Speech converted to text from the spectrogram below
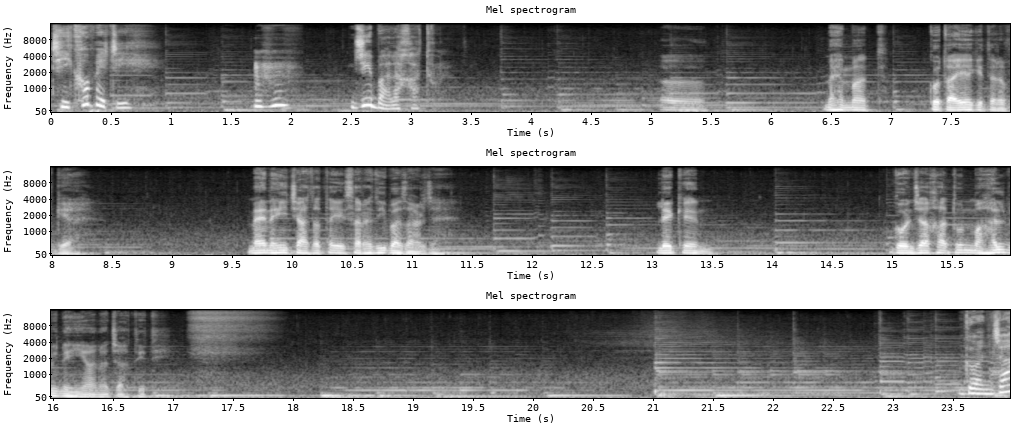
ठीक हो बेटी। जी बाला खातून मेहमद कोताया की तरफ़ गया है मैं नहीं चाहता था ये सरहदी बाज़ार जाए लेकिन गोंजा खातून महल भी नहीं आना चाहती थी गुंजा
